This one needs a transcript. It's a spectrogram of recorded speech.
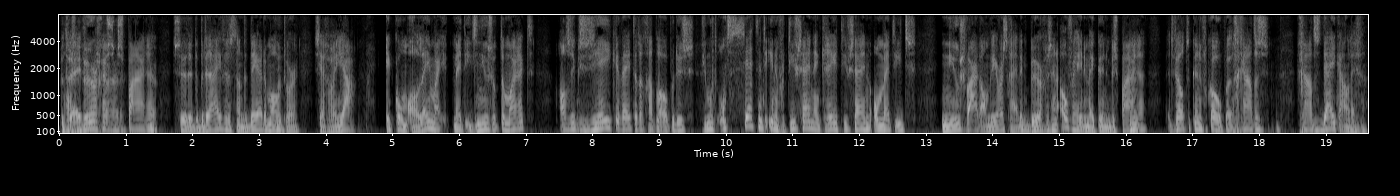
bedrijven als burgers sparen, sparen ja. zullen de bedrijven, dat is dan de derde motor, ja. zeggen van ja, ik kom alleen maar met iets nieuws op de markt als ik zeker weet dat het gaat lopen. Dus je moet ontzettend innovatief zijn en creatief zijn om met iets nieuws... waar dan weer waarschijnlijk burgers en overheden mee kunnen besparen... Ja. het wel te kunnen verkopen. Gratis, gratis dijk aanleggen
